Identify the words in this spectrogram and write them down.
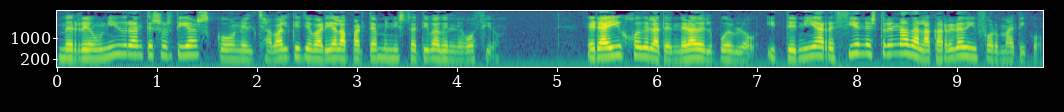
Me reuní durante esos días con el chaval que llevaría la parte administrativa del negocio. Era hijo de la tendera del pueblo y tenía recién estrenada la carrera de informático.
